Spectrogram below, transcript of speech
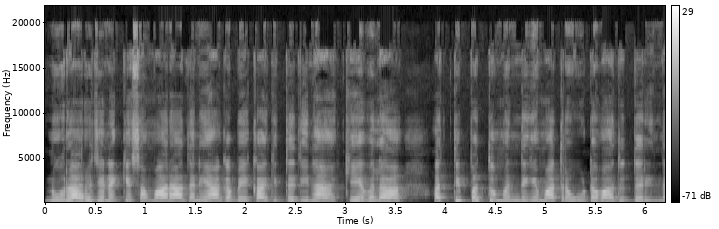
ನೂರಾರು ಜನಕ್ಕೆ ಸಮಾರಾಧನೆಯಾಗಬೇಕಾಗಿದ್ದ ದಿನ ಕೇವಲ ಹತ್ತಿಪ್ಪತ್ತು ಮಂದಿಗೆ ಮಾತ್ರ ಊಟವಾದುದರಿಂದ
